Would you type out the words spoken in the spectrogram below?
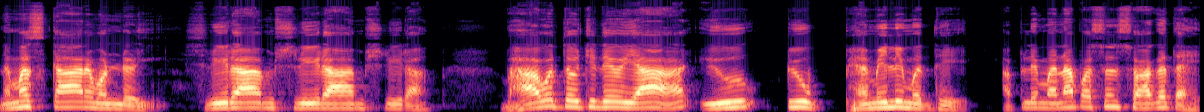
नमस्कार मंडळी. श्रीराम श्रीराम श्रीराम. भावतोची देव या यूट्यूब फॅमिलीमध्ये आपले मनापासून स्वागत आहे.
